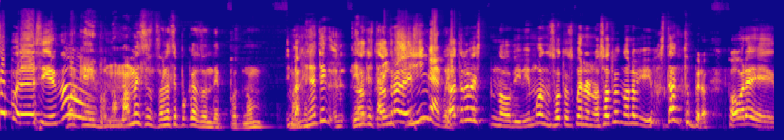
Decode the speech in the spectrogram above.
Se puede decir, ¿no? Porque, pues no mames, son las épocas donde, pues no. Imagínate, Tiene la- que estar la en otra vez- chinga, güey. La otra vez lo vivimos nosotros. Bueno, nosotros no lo vivimos tanto, pero pobre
